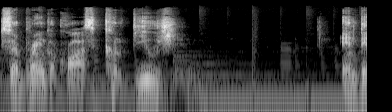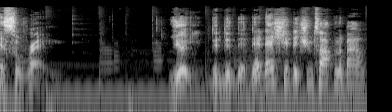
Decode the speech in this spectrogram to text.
to bring across confusion and disarray. You that, that shit that you talking about,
